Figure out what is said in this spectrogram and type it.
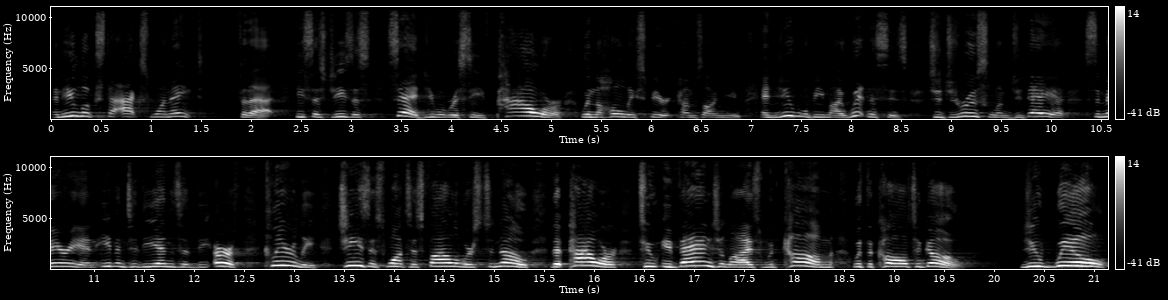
And he looks to Acts 1 8 for that. He says, Jesus said, You will receive power when the Holy Spirit comes on you, and you will be my witnesses to Jerusalem, Judea, Samaria, and even to the ends of the earth. Clearly, Jesus wants his followers to know that power to evangelize would come with the call to go. You will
